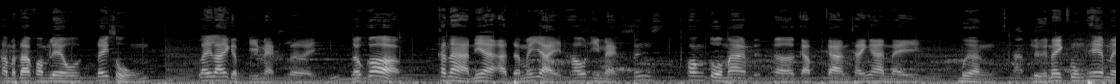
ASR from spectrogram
ทำอัตราความเร็วได้สูงไล่ๆกับ T Max เลย แล้วก็ขนาดเนี่ยอาจจะไม่ใหญ่เท่า T Max ซึ่งคล่องตัวมากเอ่อกับการใช้งานในเมืองครับหรือในกรุงเทพใน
